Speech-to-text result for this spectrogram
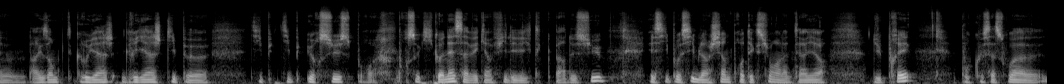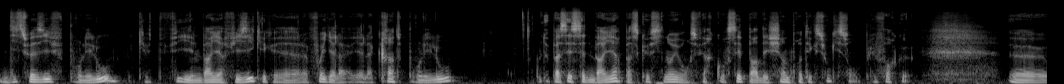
euh, par exemple grillage, type, type, type Ursus pour, pour ceux qui connaissent, avec un fil électrique par-dessus, et si possible un chien de protection à l'intérieur du pré, pour que ça soit dissuasif pour les loups, qu'il y ait une barrière physique et qu'à la fois il y, a la, crainte pour les loups de passer cette barrière parce que sinon ils vont se faire courser par des chiens de protection qui sont plus forts qu'eux. Euh,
